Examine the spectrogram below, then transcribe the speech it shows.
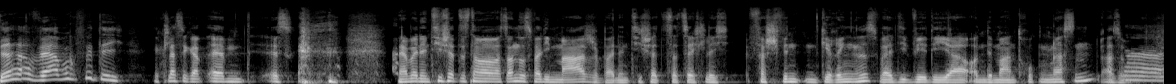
Ja, Werbung für dich. Klassiker. Ähm, es, ja, bei den T-Shirts ist nochmal was anderes, weil die Marge bei den T-Shirts tatsächlich verschwindend gering ist, weil die, wir die ja on demand drucken lassen. Also ah.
